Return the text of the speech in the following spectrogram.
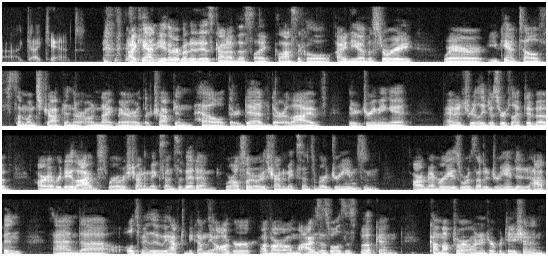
I, I can't. I can't either, but it is kind of this like classical idea of a story where you can't tell if someone's trapped in their own nightmare, they're trapped in hell, they're dead, they're alive, they're dreaming it, and it's really just reflective of our everyday lives. We're always trying to make sense of it, and we're also always trying to make sense of our dreams and our memories. Was that a dream? Did it happen? And uh, ultimately, we have to become the augur of our own lives as well as this book and come up to our own interpretation. And,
